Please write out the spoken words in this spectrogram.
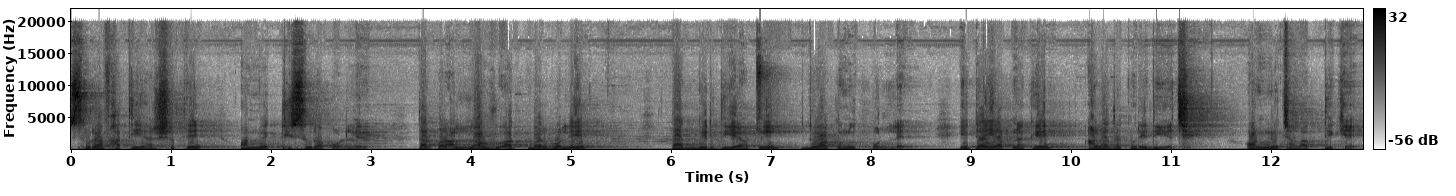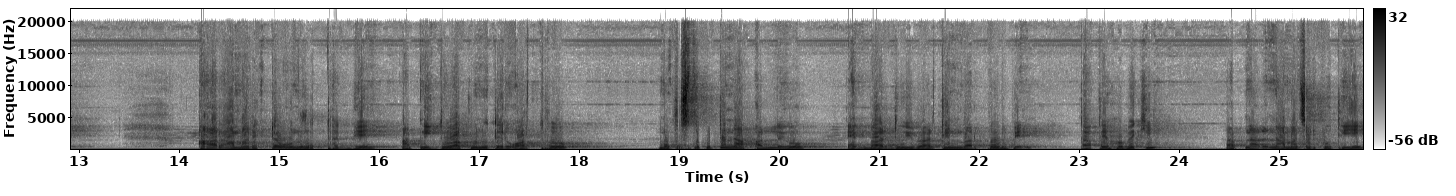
সুরা ফাতিহার সাথে অন্য একটি সুরা পড়লেন। তারপর আল্লাহ আকবার বলে তাকবির দিয়ে আপনি দোয়া কুনুত পড়লেন। এটাই আপনাকে আলাদা করে দিয়েছে, অন্য চালাক থেকে। আর আমার একটা অনুরোধ থাকবে, আপনি দোয়া কুনুতের অর্থ মুখস্থ করতে না পারলেও একবার, দুইবার, তিনবার পড়বেন। তাতে হবে কি? আপনার নামাজের প্রতি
